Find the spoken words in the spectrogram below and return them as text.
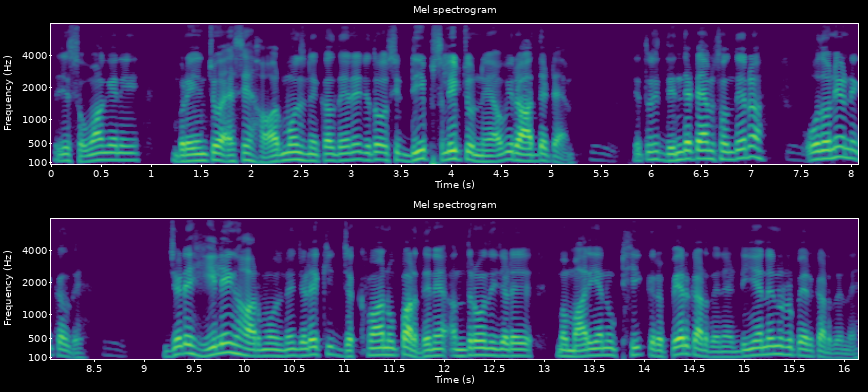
ਤੇ ਜੇ ਸੋਵਾਂਗੇ ਨਹੀਂ ਬ੍ਰੇਨ ਚੋਂ ਐਸੇ ਹਾਰਮੋਨਸ ਨਿਕਲਦੇ ਨੇ ਜਦੋਂ ਅਸੀਂ ਡੀਪ ਸਲੀਪ ਚ ਹੁੰਨੇ ਆ ਉਹ ਵੀ ਰਾਤ ਦੇ ਟਾਈਮ ਜੇ ਤੁਸੀਂ ਦਿਨ ਦੇ ਟਾਈਮ ਸੌਂਦੇ ਹੋ ਨਾ, ਉਦੋਂ ਨਹੀਂ ਉਹ ਨਿਕਲਦੇ। ਜਿਹੜੇ ਹੀਲਿੰਗ ਹਾਰਮੋਨਸ ਨੇ, ਜਿਹੜੇ ਕਿ ਜ਼ਖਮਾਂ ਨੂੰ ਭਰਦੇ ਨੇ, ਅੰਦਰੋਂ ਦੀ ਜਿਹੜੇ ਬਿਮਾਰੀਆਂ ਨੂੰ ਠੀਕ ਰਿਪੇਅਰ ਕਰਦੇ ਨੇ ਡੀਐਨਏ ਨੂੰ ਰਿਪੇਅਰ ਕਰਦੇ ਨੇ।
